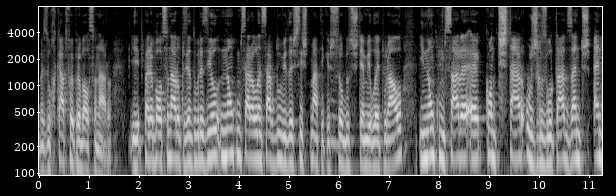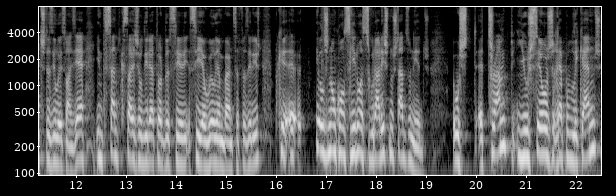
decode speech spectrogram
Mas o recado foi para Bolsonaro e para Bolsonaro, o Presidente do Brasil, não começar a lançar dúvidas sistemáticas sobre o sistema eleitoral e não começar a, contestar os resultados antes, antes das eleições. E é interessante que seja o diretor da CIA, William Burns, a fazer isto, porque uh, eles não conseguiram assegurar isto nos Estados Unidos. Os, uh, Trump e os seus republicanos,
